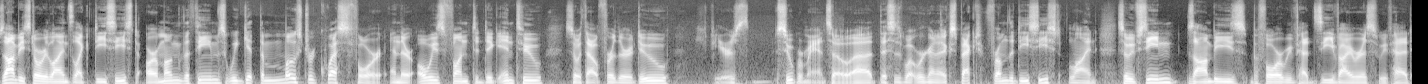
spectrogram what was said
Zombie storylines like DCeased are among the themes we get the most requests for, and they're always fun to dig into. So without further ado, here's Superman. So uh, this is what we're going to expect from the DCeased line. So we've seen zombies before. We've had Z virus. We've had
